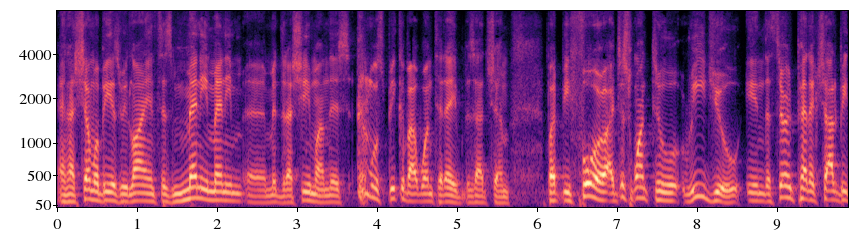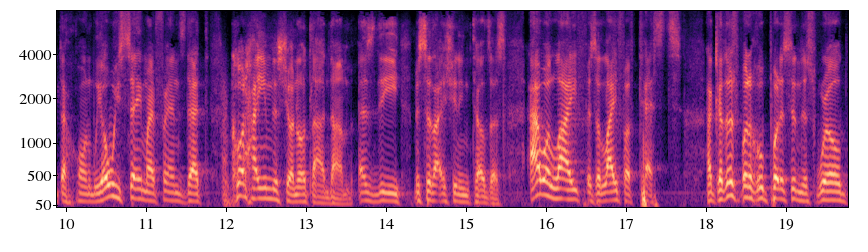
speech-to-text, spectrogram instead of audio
and Hashem will be his reliance. There's many, many uh, midrashim on this. we'll speak about one today, Bezat Hashem. But before, I just want to read you in the third Perek Shar Bitachon. We always say, my friends, that Kol Hayim Nisyonot La'adam, as the Mr. Aishinim tells us. Our life is a life of tests. HaKadosh Baruch Hu put us in this world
